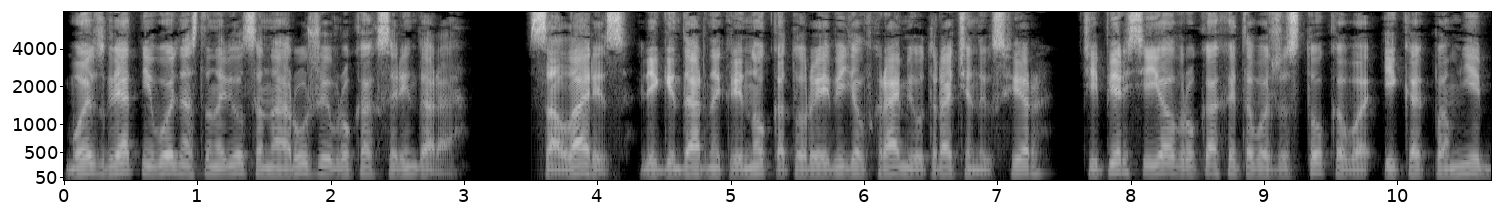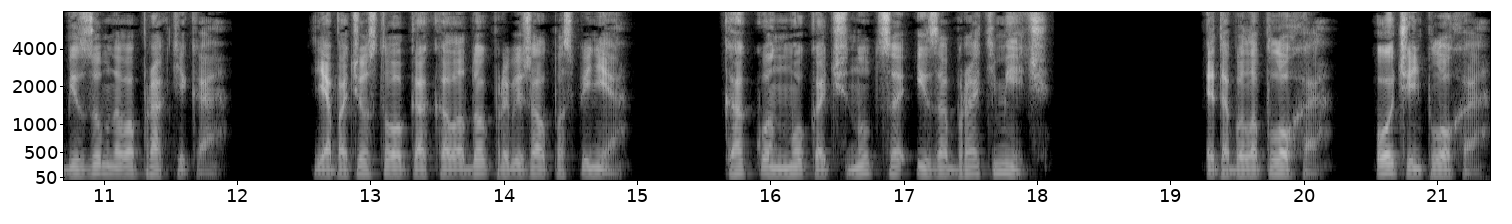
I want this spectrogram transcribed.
Мой взгляд невольно остановился на оружии в руках Сариндара. Саларис, легендарный клинок, который я видел в храме утраченных сфер, теперь сиял в руках этого жестокого и, как по мне, безумного практика. Я почувствовал, как холодок пробежал по спине. Как он мог очнуться и забрать меч? Это было плохо. Очень плохо.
